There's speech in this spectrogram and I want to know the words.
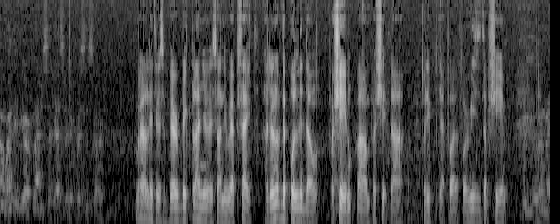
And what did your plan suggest for the prison service? Well, it was a very big plan, you know, it's on the website. I don't know if they pulled it down for shame, um, for, shame, uh, for, the, uh, for, for reasons of shame. Do you remember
